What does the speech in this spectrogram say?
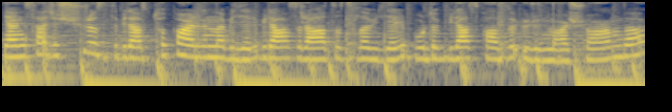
Yani sadece şurası biraz toparlanabilir, biraz rahatlatılabilir. Burada biraz fazla ürün var şu anda.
